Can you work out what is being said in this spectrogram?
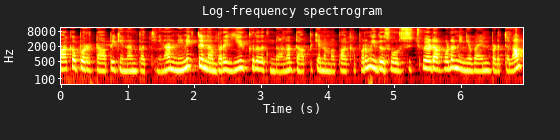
பார்க்க போகிற டாபிக் என்னன்னு பார்த்தீங்கன்னா நினைத்த நபரை ஈர்க்கிறதுக்கு உண்டான டாப்பிக்கை நம்ம பார்க்க போகிறோம் இது ஒரு சுச்சுவேடாக கூட நீங்கள் பயன்படுத்தலாம்.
